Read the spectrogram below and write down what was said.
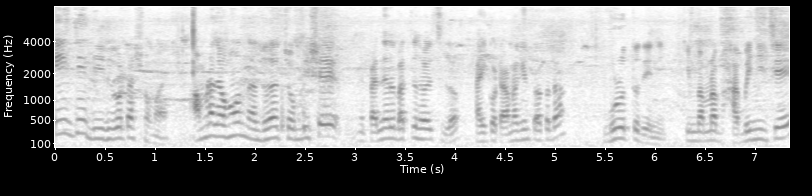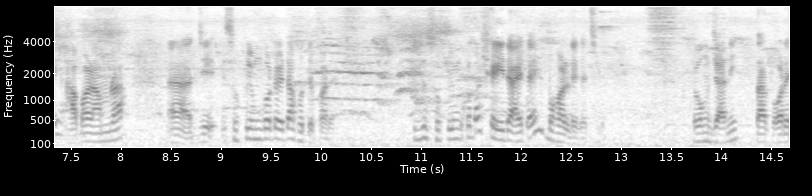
এই যে দীর্ঘটা সময়, আমরা যখন দু হাজার চব্বিশে প্যানেল বাতিল হয়েছিল হাইকোর্টে, আমরা কিন্তু অতটা গুরুত্ব দিইনি, কিংবা আমরা ভাবিনি যে আবার আমরা যে সুপ্রিম কোর্টে এটা হতে পারে। কিন্তু সুপ্রিম কোর্টও সেই রায়টাই বহাল রেখেছিল। এবং জানি তারপরে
